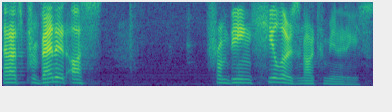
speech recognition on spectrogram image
that has prevented us from being healers in our communities,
